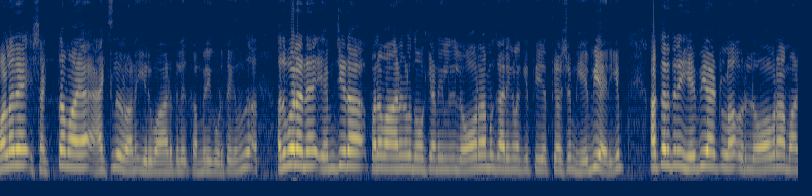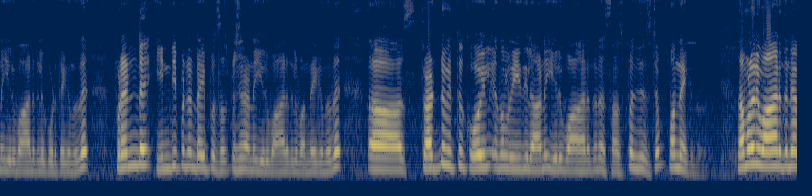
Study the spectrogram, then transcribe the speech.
വളരെ ശക്തമായ ആക്സിലുകളാണ് ഈ ഒരു വാഹനത്തിൽ കമ്പനി കൊടുത്തേക്കുന്നത്. അതുപോലെ തന്നെ എം ജിയുടെ പല വാഹനങ്ങൾ നോക്കുകയാണെങ്കിൽ ലോവറാമും കാര്യങ്ങളൊക്കെ അത്യാവശ്യം ഹെവി ആയിരിക്കും. അത്തരത്തിൽ ഹെവി ആയിട്ടുള്ള ഒരു ലോവറാമാണ് ഈ ഒരു വാഹനത്തിൽ കൊടുത്തേക്കുന്നത്. ഫ്രണ്ട് ഇൻഡിപെൻഡന്റ് ടൈപ്പ് സസ്പെൻഷനാണ് ഈ ഒരു വാഹനത്തിൽ വന്നേക്കുന്നത്. സ്ട്രഡ് വിത്ത് കോയിൽ എന്നുള്ള രീതിയിലാണ് ഈ ഒരു വാഹനത്തിന്റെ സസ്പെൻഷൻ സിസ്റ്റം വന്നേക്കുന്നത്. നമ്മളൊരു വാഹനത്തിന്റെ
